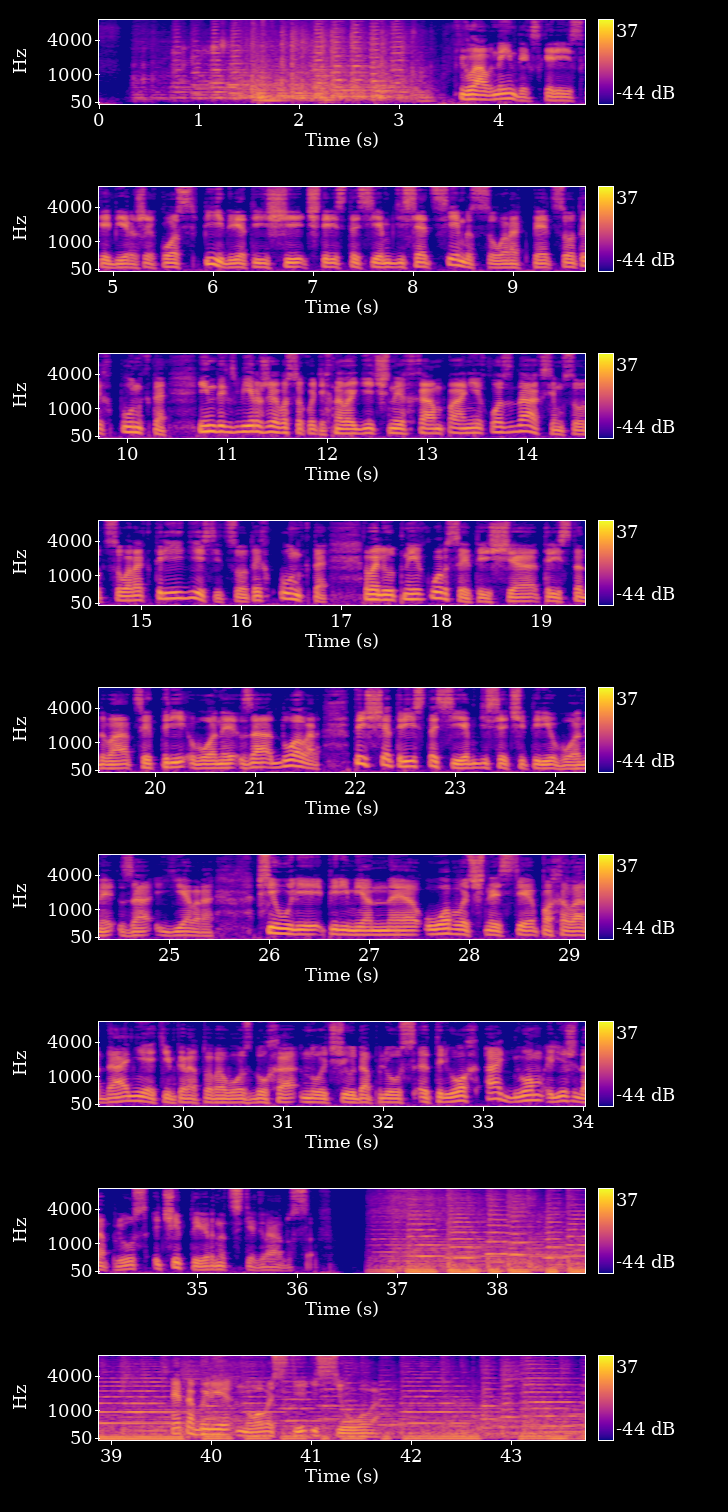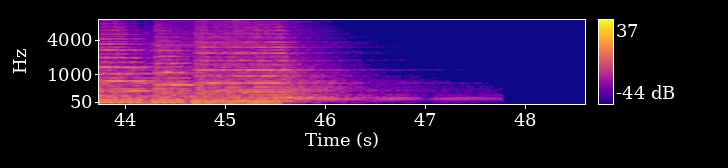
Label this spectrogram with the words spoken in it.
Главный индекс корейской биржи Коспи 2477,45 пункта. Индекс биржи высокотехнологичных компаний Косдак 743,10 пункта. Валютные курсы 1323 воны за доллар, 1374 воны за евро. В Сеуле переменная облачность, похолодание, температура воздуха ночью до плюс 3, а днем лишь до плюс 14 градусов. Это были новости из Сеула.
